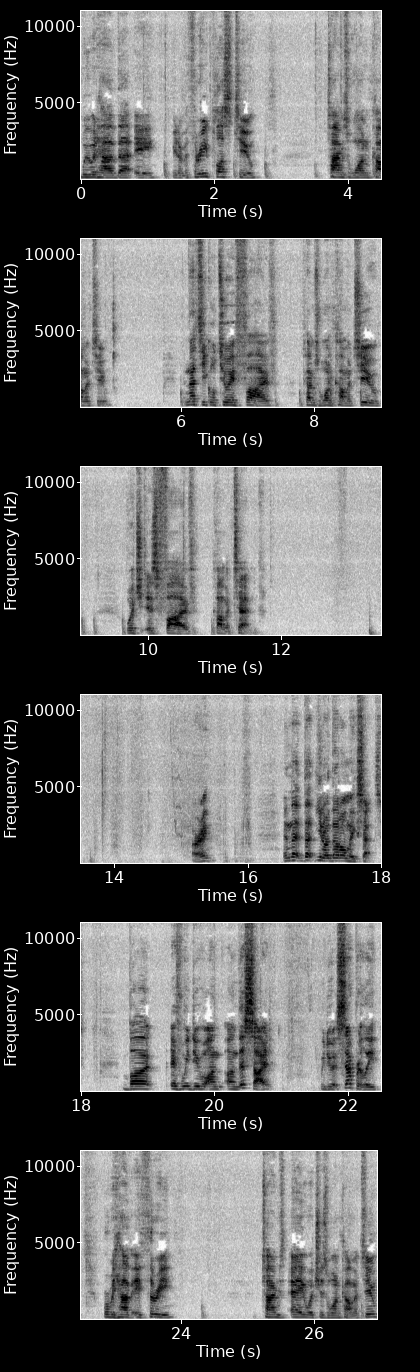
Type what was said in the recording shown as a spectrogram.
we would have that a, we'd have a 3 plus 2 times 1 comma 2. And that's equal to a 5 times 1 comma 2, which is 5 comma 10. All right? And that, that, you know, that all makes sense. But if we do on, on this side, we do it separately, where we have a 3 times a, which is 1 comma 2,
